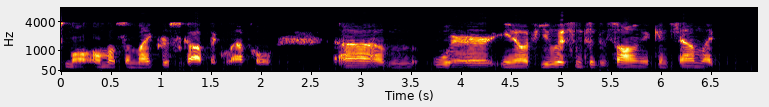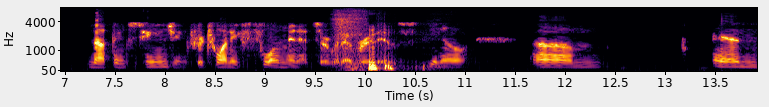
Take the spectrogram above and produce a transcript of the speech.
small, almost a microscopic level, um, where you know, if you listen to the song, it can sound like nothing's changing for 24 minutes or whatever it is, you know. Um, and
